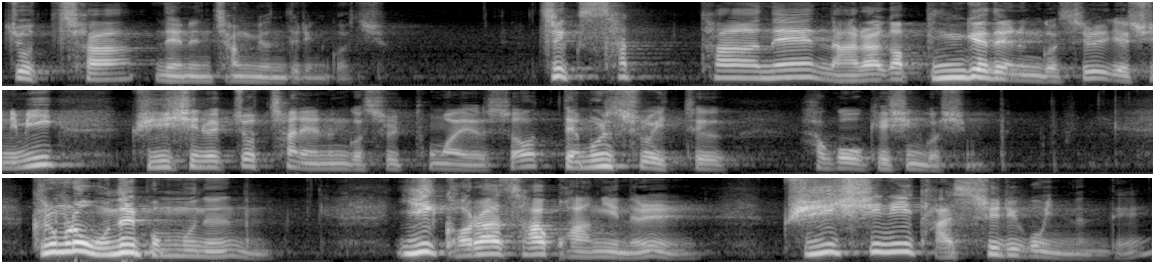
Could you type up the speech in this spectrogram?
쫓아내는 장면들인 거죠. 즉 사 탄의 나라가 붕괴되는 것을 예수님이 귀신을 쫓아내는 것을 통하여서 데몬스트레이트 하고 계신 것입니다. 그러므로 오늘 본문은 이 거라사 광인을 귀신이 다스리고 있는데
